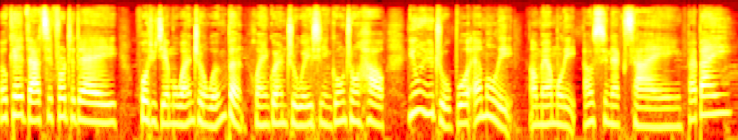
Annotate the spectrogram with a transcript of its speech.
Okay, that's it for today. 获取节目完整文本，欢迎关注微信公众号“英语主播 Emily”。I'm Emily. I'll see you next time. Bye bye.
